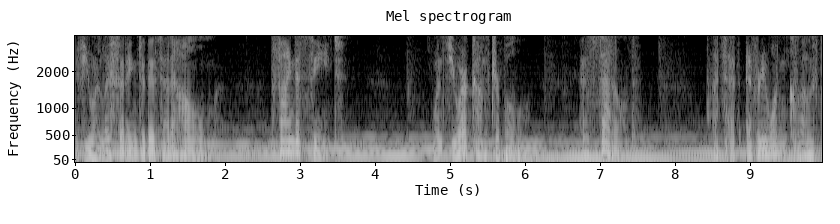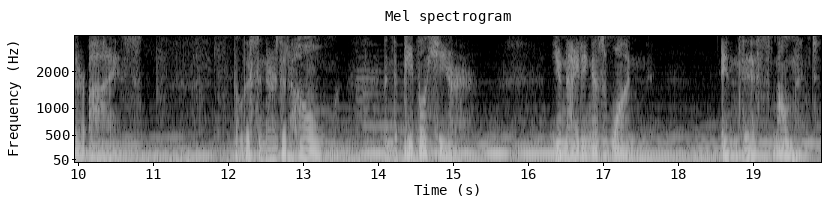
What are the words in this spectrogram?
If you are listening to this at home, find a seat. Once you are comfortable and settled, let's have everyone close their eyes. The listeners at home and the people here, uniting as one in this moment.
